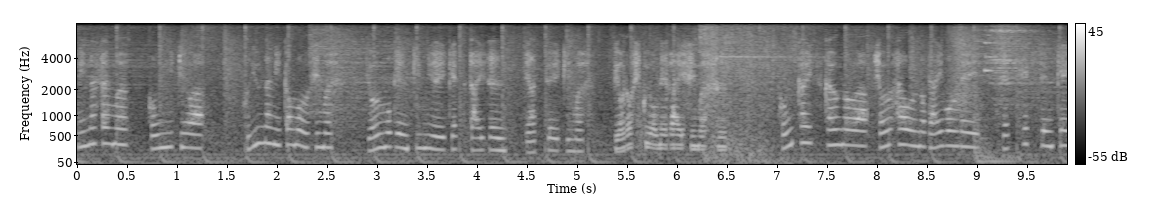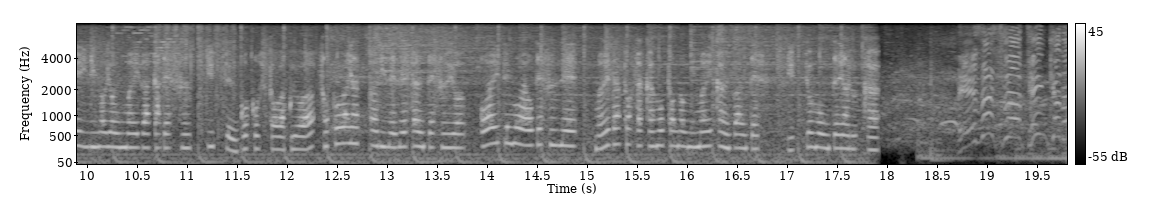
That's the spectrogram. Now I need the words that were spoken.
皆様、こんにちは。冬波と申します。今日も元気に英傑対戦、やっていきます。よろしくお願いします。今回使うのは、小波王の大号令、石壁典型入りの4枚型です。1.5コスト枠はそこはやっぱりネネさんですよ。お相手も青ですね。前田と坂本の2枚看板です。一挙もんでやるか。目指すは天下だ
